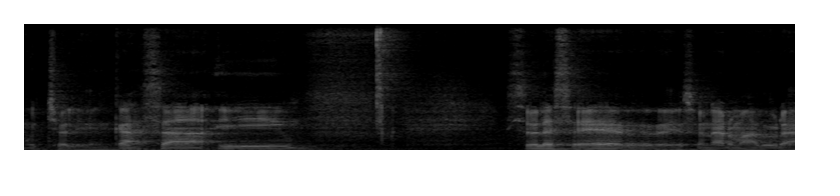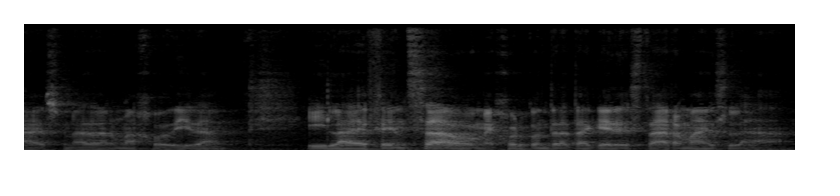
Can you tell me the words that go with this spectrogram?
mucho lío en casa y suele ser, es una arma dura, es una arma jodida. Y la defensa o mejor contraataque de esta arma es la,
